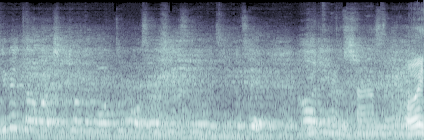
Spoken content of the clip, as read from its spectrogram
ディベターは地上で最も恐ろしい生物にとってハーリーの真実のおい。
